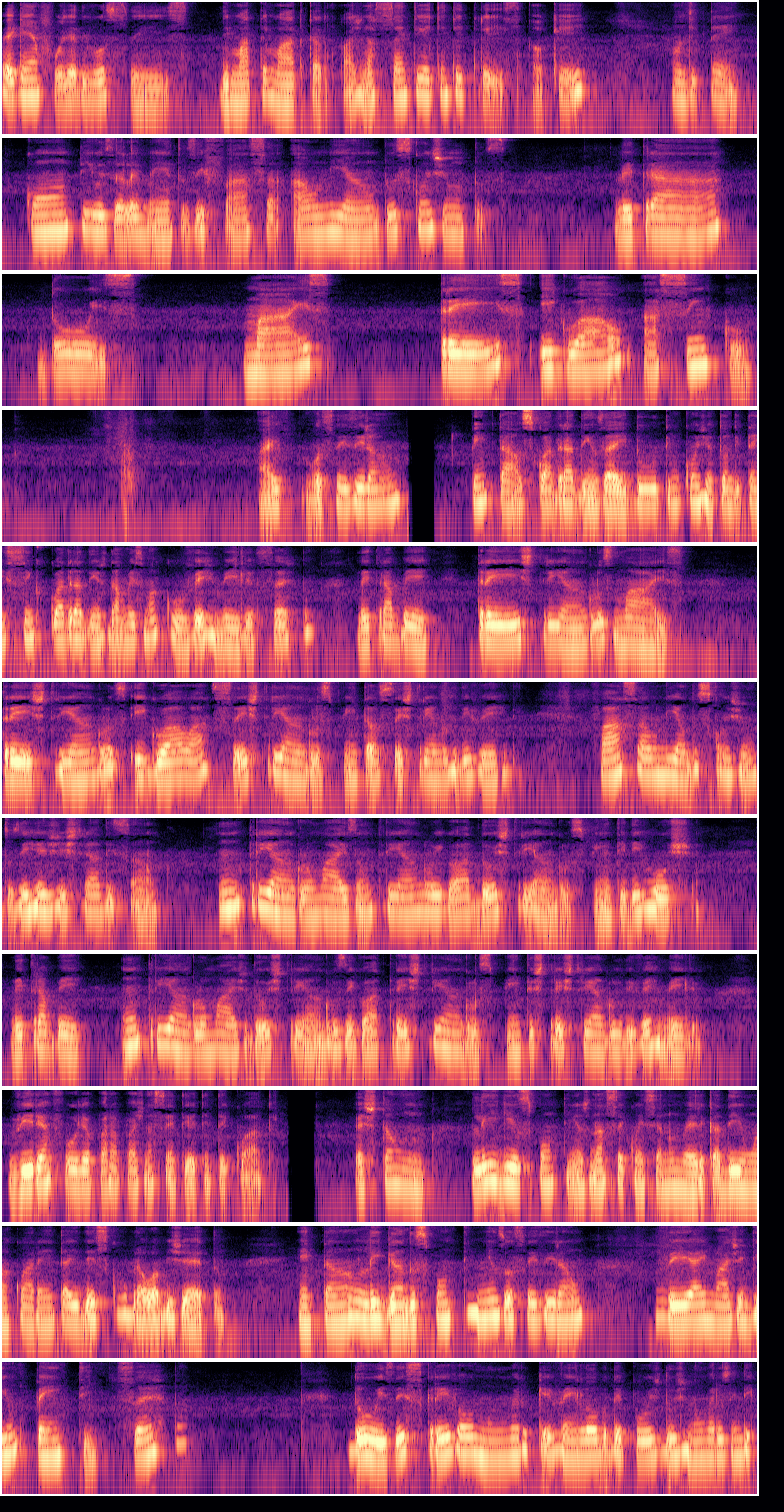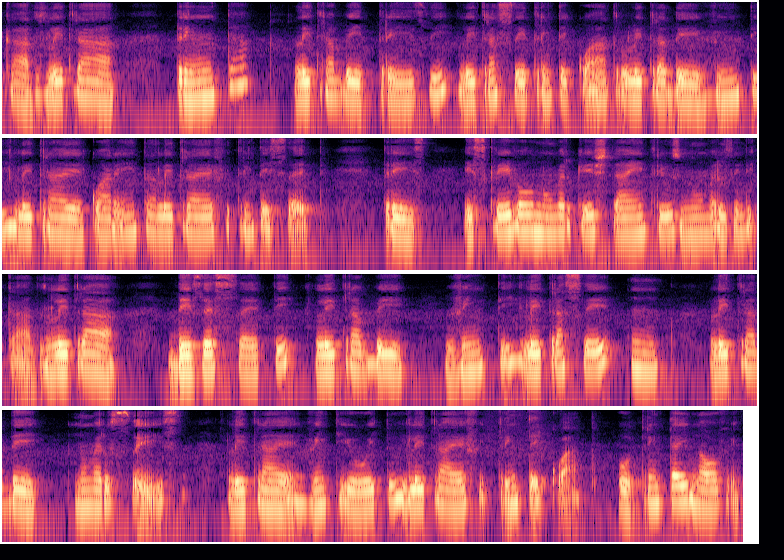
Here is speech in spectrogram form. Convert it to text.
Peguem a folha de vocês de matemática, página 183, ok? Onde tem conte os elementos e faça a união dos conjuntos. Letra A, 2 mais 3 igual a 5. Aí vocês irão pintar os quadradinhos aí do último conjunto, onde tem cinco quadradinhos da mesma cor, vermelha, certo? Letra B, três triângulos mais três triângulos igual a seis triângulos. Pinta os seis triângulos de verde. Faça a união dos conjuntos e registre a adição. Um triângulo mais um triângulo igual a dois triângulos. Pinte de roxo. Letra B. Um triângulo mais dois triângulos igual a três triângulos. Pinte os três triângulos de vermelho. Vire a folha para a página 184. Questão 1. Ligue os pontinhos na sequência numérica de 1 a 40 e descubra o objeto. Então, ligando os pontinhos, vocês irão ver a imagem de um pente, certo? 2. Escreva o número que vem logo depois dos números indicados. Letra A, 30. Letra B, 13. Letra C, 34. Letra D, 20. Letra E, 40. Letra F, 37. 3. Escreva o número que está entre os números indicados. Letra A, 17. Letra B, 20. Letra C, 1. Letra D, número 6. Letra E, 28. E letra F, 34. Ou 39.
